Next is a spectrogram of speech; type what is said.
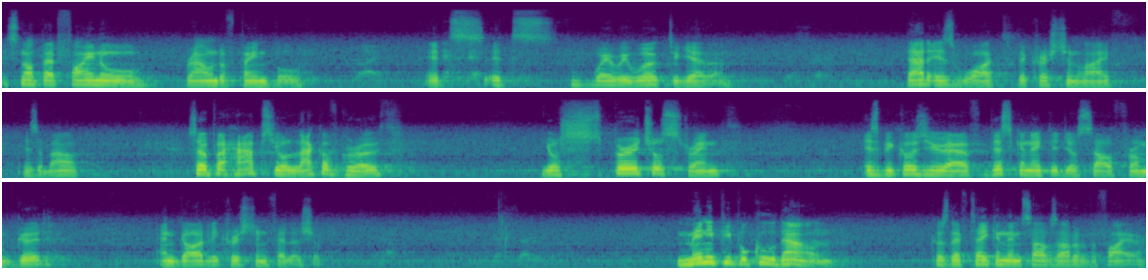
It's not that final round of paintball. It's, it's where we work together. That is what the Christian life is about. So perhaps your lack of growth, your spiritual strength, is because you have disconnected yourself from good and godly Christian fellowship. Many people cool down because they've taken themselves out of the fire,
